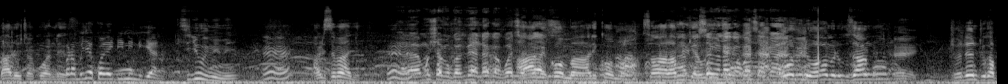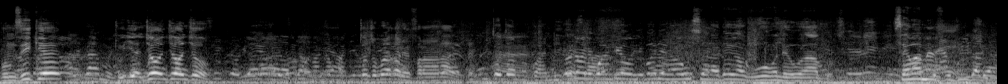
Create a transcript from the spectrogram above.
bado itakuwa ndefu. Bwana mmoja kwa lady nini jana? Sijui mimi Eh. alisemaje? Eh, Mwisho amekwambia nataka kuacha Ah, kazi. Alikoma, alikoma. Swala la mke hawiki. nataka kuacha kazi. Kwa hiyo mimi niwaombe ndugu zangu, Eh. twendeni tukapumzike. Tuje, njoo njoo njoo. Mtoto mwaka anafanana naye? Mtoto alikwambia kwenye badi la uso anataka kuone hapo. Sema amefutika bwana.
